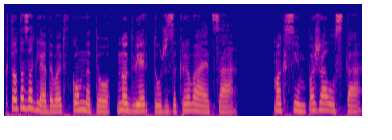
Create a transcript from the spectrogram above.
Кто-то заглядывает в комнату, но дверь тут же закрывается. «Максим, пожалуйста».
